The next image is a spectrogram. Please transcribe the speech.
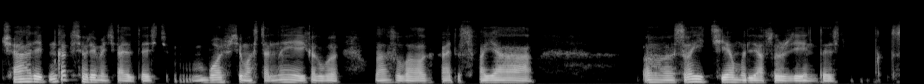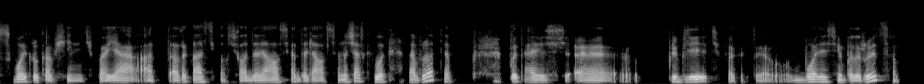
чалить, ну как все время чалить, то есть больше, чем остальные, и как бы у нас была какая-то своя, э, свои темы для обсуждения, то есть как-то свой круг общения, типа я от одноклассников все отдалялся, отдалялся. Но сейчас как бы наоборот я пытаюсь э, приблизить, типа как-то более с ним подружиться,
